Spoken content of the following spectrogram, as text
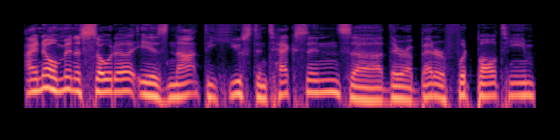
I know Minnesota is not the Houston Texans. Uh, they're a better football team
